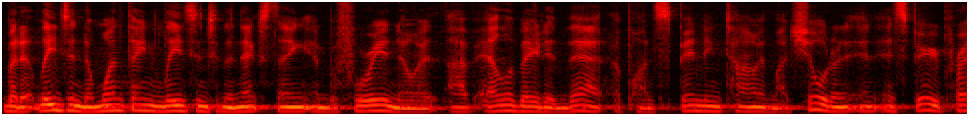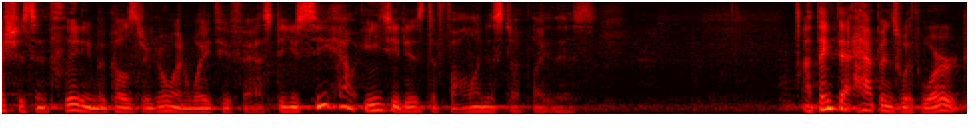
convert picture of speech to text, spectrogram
But it leads into one thing, leads into the next thing, and before you know it, I've elevated that upon spending time with my children, and it's very precious and fleeting because they're going way too fast. Do you see how easy it is to fall into stuff like this? I think that happens with work.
